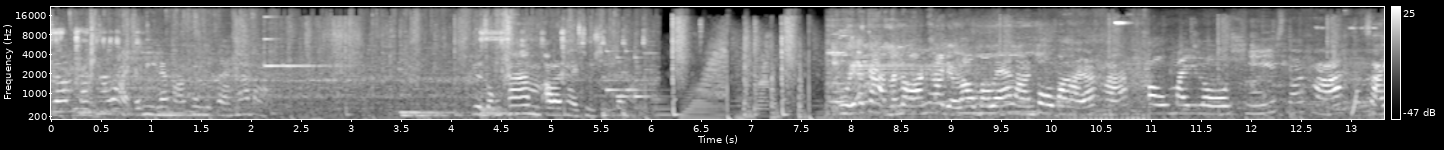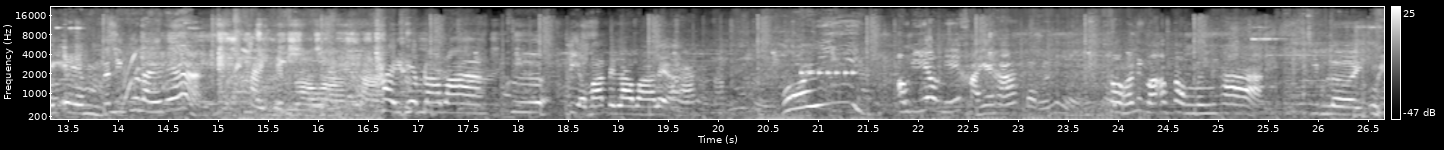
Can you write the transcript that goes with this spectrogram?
เริ่มต้นเท่าไหร่ก็มีนะคะคงแต่5บาท อยู่ตรงข้ามอรไทยซูชิกันค่ะอุ้ยอากาศมันร้อนค่ะ เดี๋ยวเรามาแวะร้านโบบานะคะเอาไมโลชีสนะคะไซส์เอ็มแล้วนี่คืออะไรเนี่ย ไข่เค็มลาวาค่ะ ไข่เค็มลาวา คือเดี่ยวมาเป็นลาวาเลยเหรอคะเฮ้ย เอานี้เอานี้ขายไงคะกล่องละหนึ่งกล่องละหนึ่งร้อยเอากล่องหนึ่งค่ะ ชิมเลยอุ้ย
